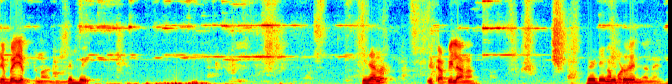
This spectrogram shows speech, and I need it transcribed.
డెబ్బై చెప్తున్నాను డెబ్బై. ఇదేనా ఇది కపిలానా? రేట్ ఏం అమ్ముడు పోయిందన్న ఇది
